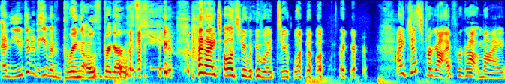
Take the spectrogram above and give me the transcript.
and you didn't even bring Oathbringer with you. and I told you we would do one of them. I just forgot. I forgot my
